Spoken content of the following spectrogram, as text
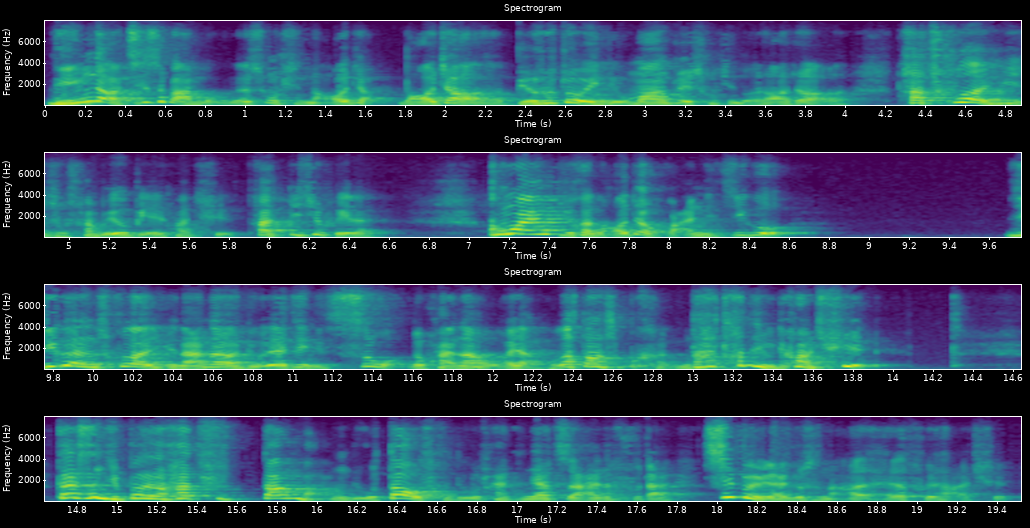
领导即使把某人送去劳教，劳教了，比如说作为流氓罪送去劳教了，他出了狱之后，他没有别的地方去，他必须回来。公安局和劳教管理机构，一个人出了狱，难道要留在这里吃我的饭让我养？那当然不可能，他他得有地方去。但是你不能让他去当盲流，到处流窜，增加治安的负担。基本原就是哪来的回哪去。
